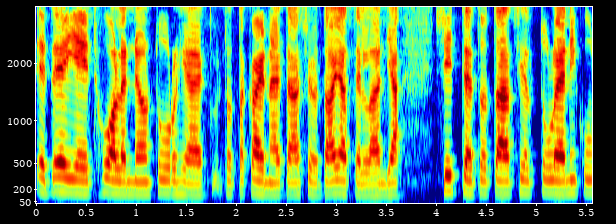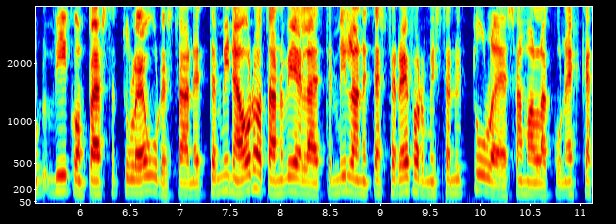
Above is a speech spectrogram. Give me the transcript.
että ei, ei, huolenne on turhia ja totta kai näitä asioita ajatellaan. Ja sitten tota, sieltä tulee niin kuin viikon päästä tulee uudestaan, että minä odotan vielä, että millainen tästä reformista nyt tulee, samalla kun ehkä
